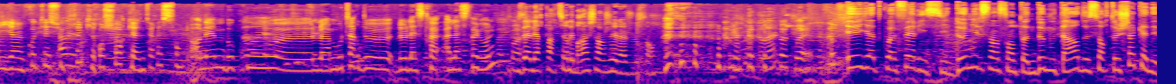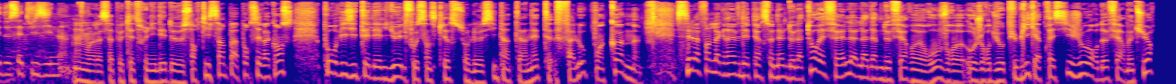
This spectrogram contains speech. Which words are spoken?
il y a un côté sucré qui ressort, qui est intéressant. On aime beaucoup euh, la moutarde de, de à l'estragon. Vous allez repartir les bras chargés, là, je le sens. Et il y a de quoi faire ici. 2500 tonnes de moutarde sortent chaque année de cette usine. Voilà, ça peut être une idée de sortie sympa pour ces vacances. Pour visiter les lieux, il faut s'inscrire sur le site internet fallo.com. C'est la fin de la grève des personnels de la Tour Eiffel. La Dame de Fer rouvre aujourd'hui au public après six jours de fermeture.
